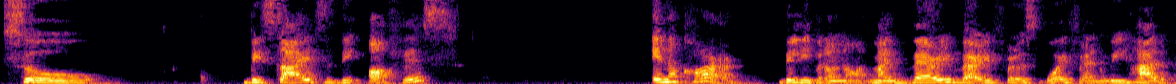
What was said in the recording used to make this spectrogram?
So besides the office, in a car, believe it or not, my very, very first boyfriend, we had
